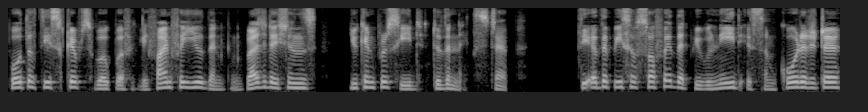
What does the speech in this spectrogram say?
both of these scripts work perfectly fine for you, then congratulations, you can proceed to the next step. The other piece of software that we will need is some code editor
